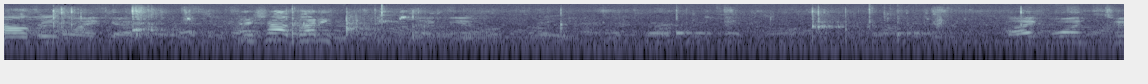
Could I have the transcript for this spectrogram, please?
penalty. Nice shot, buddy. Thank you. Mike, one, two.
